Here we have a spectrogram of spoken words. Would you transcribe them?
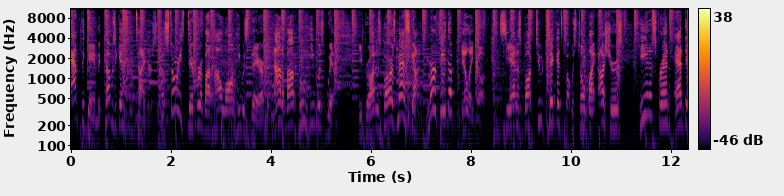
at the game, the Cubs against the Tigers. Now, stories differ about how long he was there, but not about who he was with. He brought his bar's mascot, Murphy the Billy Goat. Sianis bought two tickets but was told by ushers he and his friend had to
